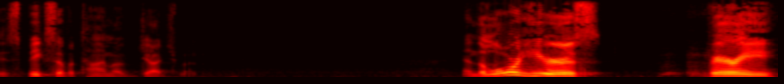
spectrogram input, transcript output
It speaks of a time of judgment. And the Lord here is very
